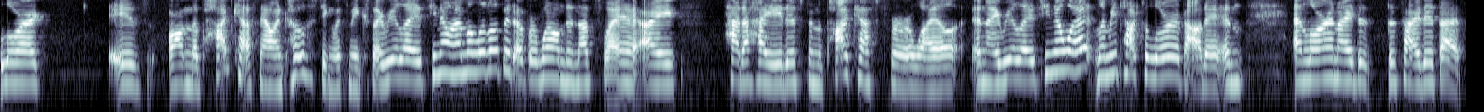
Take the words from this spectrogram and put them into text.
Laura is on the podcast now and co-hosting with me because I realized, you know, I'm a little bit overwhelmed and that's why I had a hiatus from the podcast for a while and I realized, you know what? Let me talk to Laura about it and and Laura and I d- decided that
